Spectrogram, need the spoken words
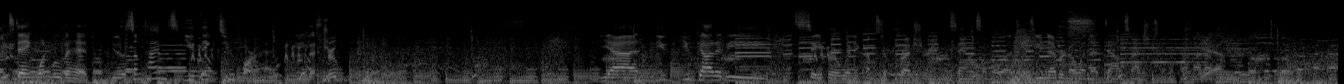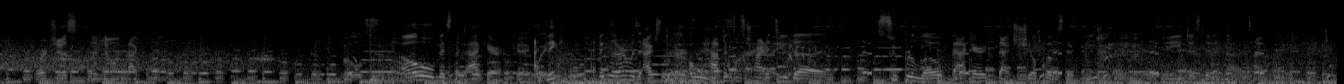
And staying one move ahead. You know, sometimes you think too far ahead. That's true. Yeah, you, you got to be safer when it comes to pressuring Samus on the ledge because you never know when that down smash is going to come out Yeah. after the aerial into it. Or just a no impact land. Little slow. Oh, missed the back air. Okay, I think I think Lauren was actually hurt. Oh, What happens was trying to do the super low back air that shield pokes their feet, and he just didn't uh, time it right.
